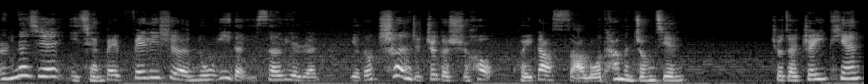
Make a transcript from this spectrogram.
而那些以前被非利士人奴役的以色列人，也都趁着这个时候回到扫罗他们中间。就在这一天，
